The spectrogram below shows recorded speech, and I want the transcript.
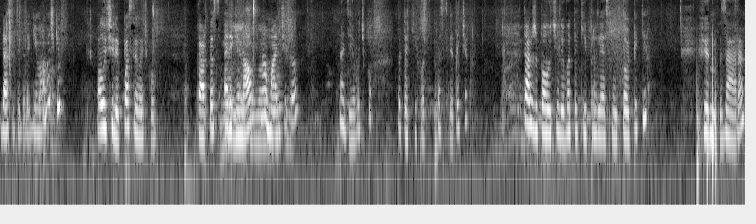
Здравствуйте, дорогие мамочки. Получили посылочку Картерс оригинал на мальчика, на девочку. Вот таких вот расцветочек. Также получили вот такие прелестные топики фирмы Zara.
